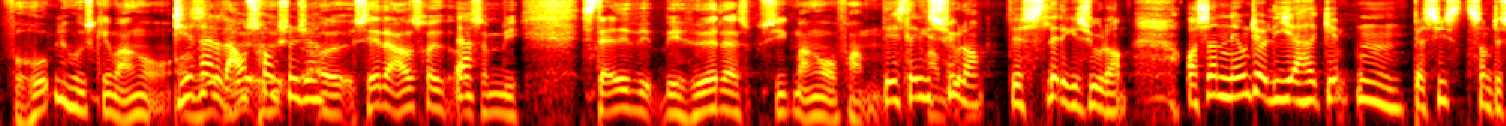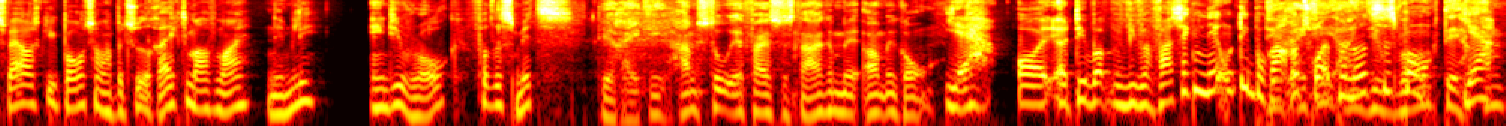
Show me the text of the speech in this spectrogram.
forhåbentlig huske i mange år. De har sat et aftryk, synes jeg. Og sætte et aftryk, Ja. og som vi stadig vil, vil høre deres musik mange år frem. Det er jeg slet ikke i tvivl om. Det er slet ikke i tvivl om. Og så nævnte jeg jo lige, at jeg havde gemt en bassist, som desværre også gik bort, som har betydet rigtig meget for mig, nemlig Andy Rourke for The Smiths. Det er rigtigt. Ham stod jeg faktisk og snakkede med om i går. Ja, og, og det var, vi var faktisk ikke nævnt i programmet, rigtigt, tror jeg, på noget Andy tidspunkt. Rourke, det er ja, ham.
